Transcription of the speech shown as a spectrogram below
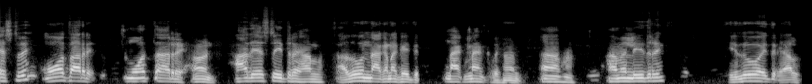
ಎಷ್ಟ್ರಿ ಮೂವತ್ತಾರು ರೀ. ಮೂವತ್ತಾರು ರೀ. ಹ್ಞೂ ಅದ ಎಷ್ಟ್ ಐತ್ರಿ ಹಾಲು? ಅದು ಒಂದ್ ನಾಲ್ಕು ನಾಲ್ಕು ಐತ್ರಿ. ನಾಲ್ಕ್ ನಾಲ್ಕು ರೀ. ಹಾ ಆಮೇಲೆ ಇದ್ರಿ? ಇದು ಐತ್ರಿ ಹಾಲು.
